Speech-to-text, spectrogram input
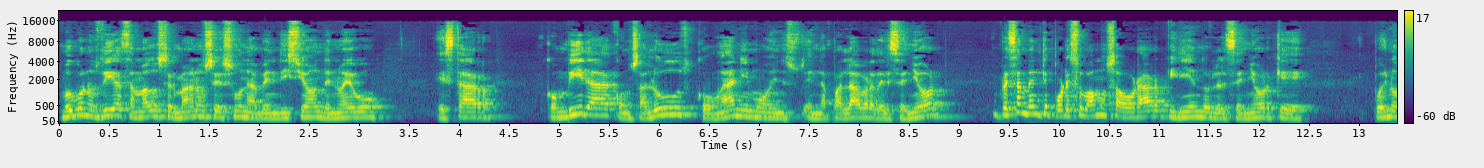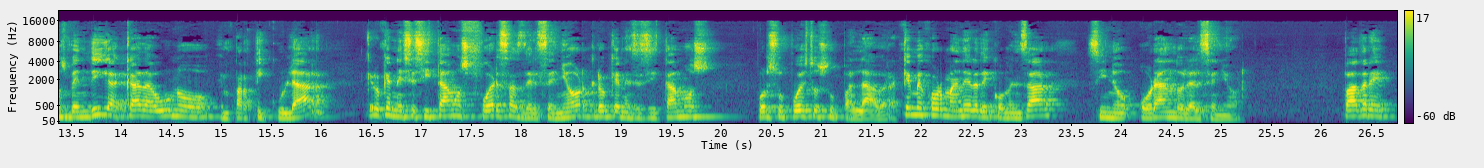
Muy buenos días, amados hermanos. Es una bendición de nuevo estar con vida, con salud, con ánimo en, en la palabra del Señor. Precisamente por eso vamos a orar pidiéndole al Señor que pues nos bendiga a cada uno en particular. Creo que necesitamos fuerzas del Señor, creo que necesitamos, por supuesto, su palabra. ¿Qué mejor manera de comenzar sino orándole al Señor? Padre,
